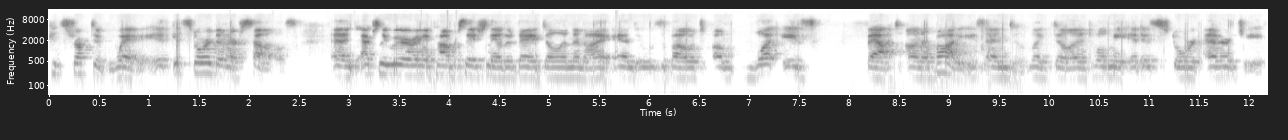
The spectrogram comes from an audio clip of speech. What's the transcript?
constructive way. It gets stored in our cells. And actually, we were having a conversation the other day, Dylan and I, and it was about um, what is fat on our bodies. And like Dylan told me, it is stored energy.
